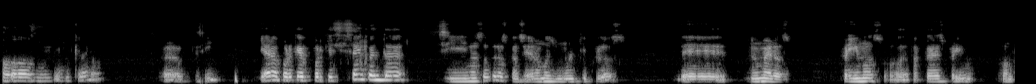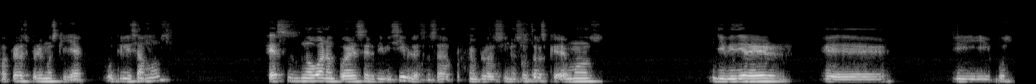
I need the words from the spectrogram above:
¿Todo muy bien claro? Espero que sí. ¿Y ahora por qué? Porque si se dan cuenta, si nosotros consideramos múltiplos de números primos o de factores primos, con factores primos que ya utilizamos, esos no van a poder ser divisibles. O sea, por ejemplo, si nosotros queremos dividir, eh, si, pues,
